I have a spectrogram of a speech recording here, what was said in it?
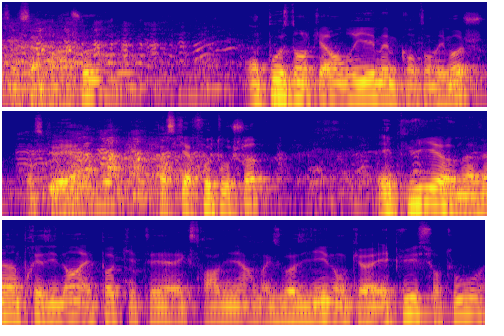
ça c'est la première chose. On pose dans le calendrier même quand on est moche, parce qu'il y, y, a Photoshop. Et puis on avait un président à l'époque qui était extraordinaire, Max Guazzini, donc, et puis surtout,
